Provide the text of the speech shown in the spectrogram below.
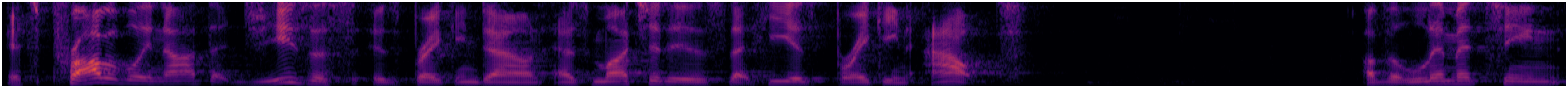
it's probably not that Jesus is breaking down as much it is that he is breaking out of the limiting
